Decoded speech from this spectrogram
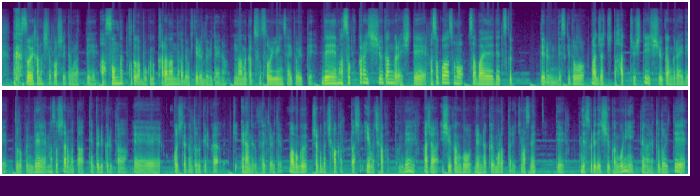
なんかそういう話とか教えてもらってあそんなことが僕の体の中で起きてるんだみたいななんかちょっとそういうインサイトを得て。でまあそこから1週間ぐらいして、まあ、そこはそのサバエで作ってるんですけどまあじゃあちょっと発注して1週間ぐらいで届くんで、まあ、そしたらまた店頭に来るか、えー、ご自宅に届けるか選んでくださいって言われてまあ僕職場近かったし家も近かったんであじゃあ1週間後連絡もらったら行きますねって言ってでそれで1週間後にメガネ届いて、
